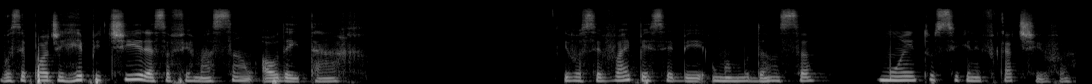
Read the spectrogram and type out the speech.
Você pode repetir essa afirmação ao deitar. E você vai perceber uma mudança muito significativa.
